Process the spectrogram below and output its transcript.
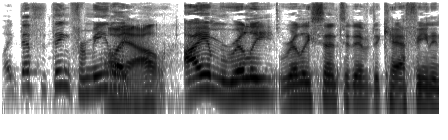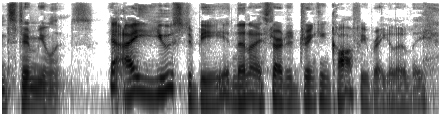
Like that's the thing for me. Oh, like yeah, I'll- I am really, really sensitive to caffeine and stimulants. Yeah, I used to be, and then I started drinking coffee regularly.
